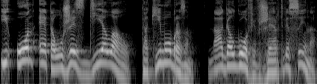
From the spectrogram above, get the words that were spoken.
И Он это уже сделал. Каким образом? На Голгофе в жертве Сына,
